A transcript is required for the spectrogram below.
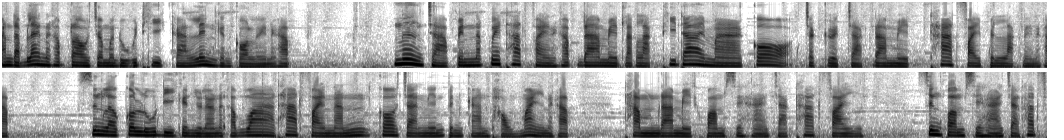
อันดับแรกนะครับเราจะมาดูวิธีการเล่นกันก่อนเลยนะครับ เนื่องจากเป็นนักเวทธาตุไฟนะครับ damage หลักๆ ที่ได้มาก็จะเกิดจาก damage ธาตุไฟเป็นหลักเลยนะครับ ซึ่งเราก็รู้ดีกันอยู่แล้วนะครับว่าธาตุไฟนั้นก็จะเน้นเป็นการเผาไหม้นะครับทำ damage ความเสียหายจากธาตุไฟ ซึ่งความเสียหายจากธาตุไฟ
